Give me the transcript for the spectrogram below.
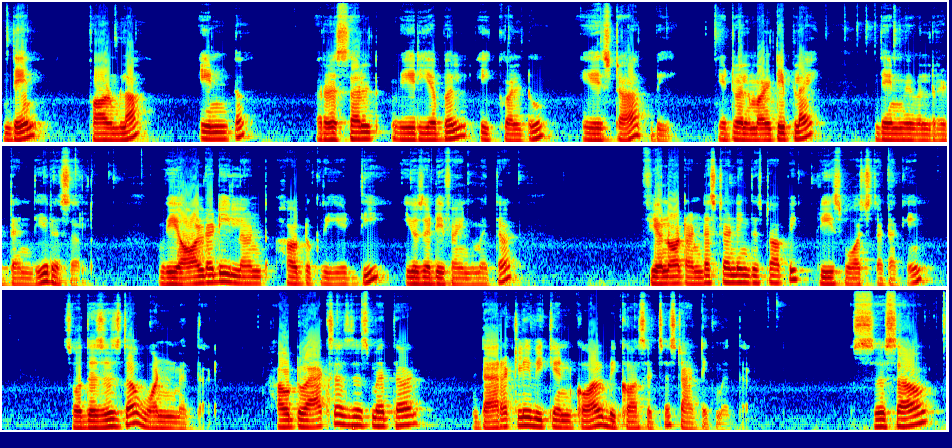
Then formula int result variable equal to a star b. It will multiply then we will return the result. We already learned how to create the user defined method. If you are not understanding this topic please watch that again. So this is the one method how to access this method? Directly we can call because it's a static method. Sys out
